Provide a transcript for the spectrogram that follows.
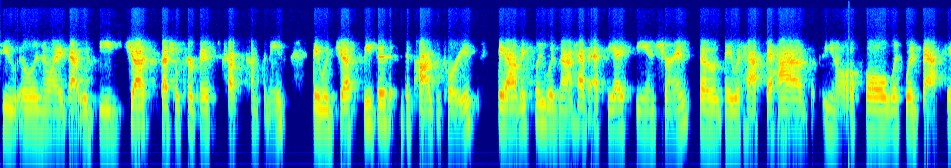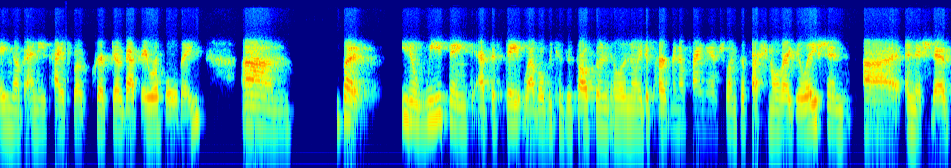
to Illinois that would be just special purpose trust companies. They would just be the depositories. They obviously would not have FDIC insurance, so they would have to have, you know, a full liquid backing of any type of crypto that they were holding. Um, but you know, we think at the state level, because it's also an Illinois Department of Financial and Professional Regulation uh, initiative,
